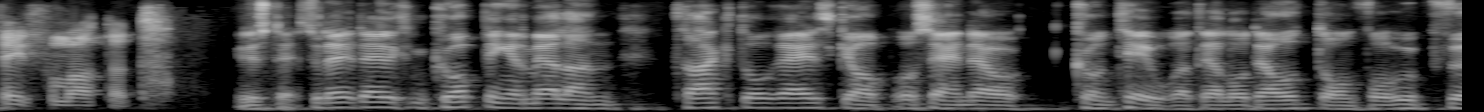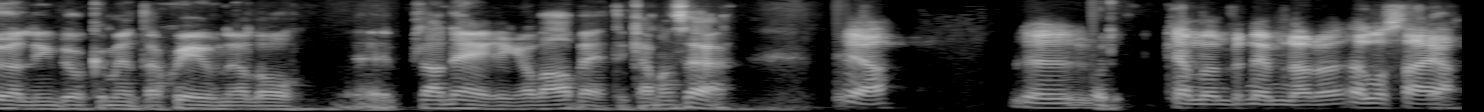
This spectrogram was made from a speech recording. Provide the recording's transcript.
filformatet. Just det, så det, det är liksom kopplingen mellan traktor, redskap och sen då kontoret eller datorn för uppföljning, dokumentation eller eh, planering av arbete kan man säga. Ja, det kan man benämna det eller säga.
